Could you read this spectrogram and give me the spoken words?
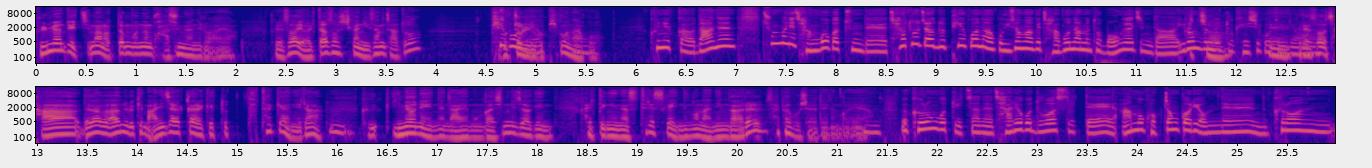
불면도 있지만 어떤 분은 과수면으로 와요. 그래서 15시간 이상 자도 계속 졸리고 피곤하고. 어. 그니까요. 나는 충분히 잔것 같은데 자도 자도 피곤하고 이상하게 자고 나면 더 멍해진다. 이런 그쵸. 분들도 계시거든요. 네, 그래서 자 내가 나는 이렇게 많이 잘까 이렇게 또 탓할 게 아니라 음. 그 이면에 있는 나의 뭔가 심리적인 갈등이나 스트레스가 있는 건 아닌가를 살펴보셔야 되는 거예요. 음. 그런 것도 있잖아요. 자려고 누웠을 때 아무 걱정거리 없는 그런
